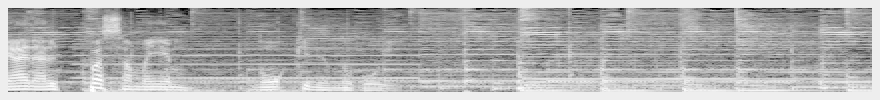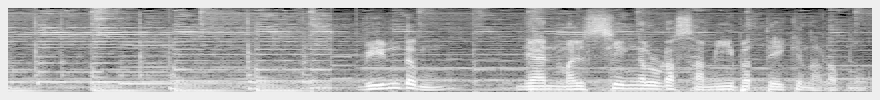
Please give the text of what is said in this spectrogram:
ഞാൻ അല്പസമയം നോക്കി നിന്നുപോയി. വീണ്ടും ഞാൻ മത്സ്യങ്ങളുടെ സമീപത്തേക്ക് നടന്നു.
